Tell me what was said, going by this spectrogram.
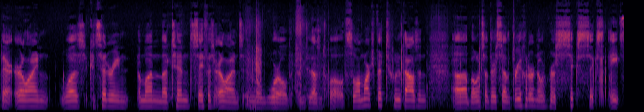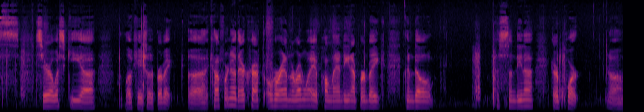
their airline was considering among the 10 safest airlines in the world in 2012. So on March 5th, 2000, uh, Boeing 737-300, November 668 Sierra Whiskey, uh, location was Burbank, uh, California. The aircraft overran the runway upon landing at Burbank, Glendale Pasadena Airport. Uh,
